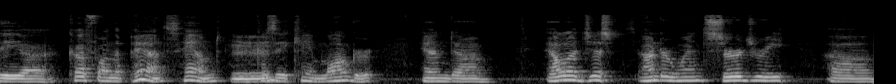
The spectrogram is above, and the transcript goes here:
the uh, cuff on the pants hemmed Mm-hmm. because they came longer, and um Ella just underwent surgery. Uh,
